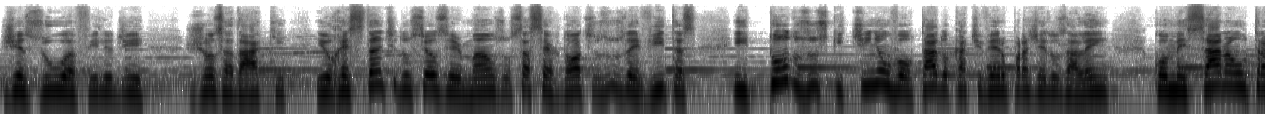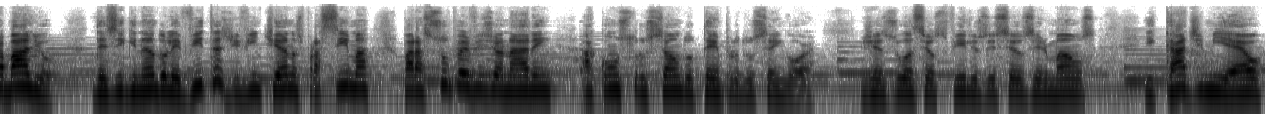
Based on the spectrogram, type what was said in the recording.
Jesua, filho de Josadaque, e o restante dos seus irmãos, os sacerdotes, os levitas e todos os que tinham voltado do cativeiro para Jerusalém, começaram o trabalho, designando levitas de 20 anos para cima para supervisionarem a construção do templo do Senhor. Jesus, seus filhos e seus irmãos, e Cadmiel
